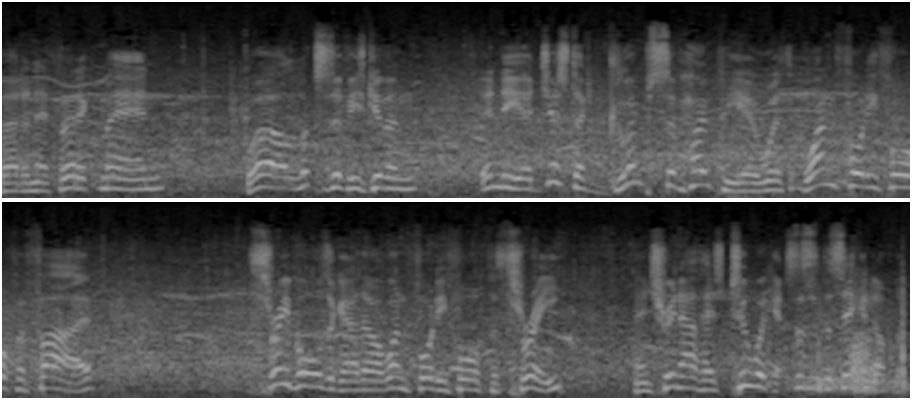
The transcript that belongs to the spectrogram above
But an athletic man, well, looks as if he's given India just a glimpse of hope here with 144 for five. Three balls ago, they were 144 for three. And Srinath has two wickets. This is the second of them.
